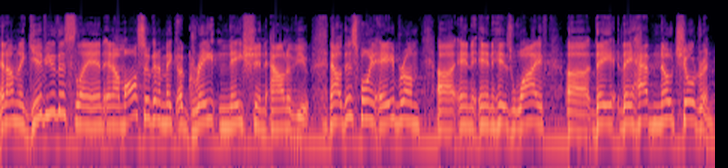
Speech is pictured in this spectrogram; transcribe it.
And I'm going to give you this land and I'm also going to make a great nation out of you. Now, at this point, Abram uh, and, and his wife, uh, they, they have no children.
